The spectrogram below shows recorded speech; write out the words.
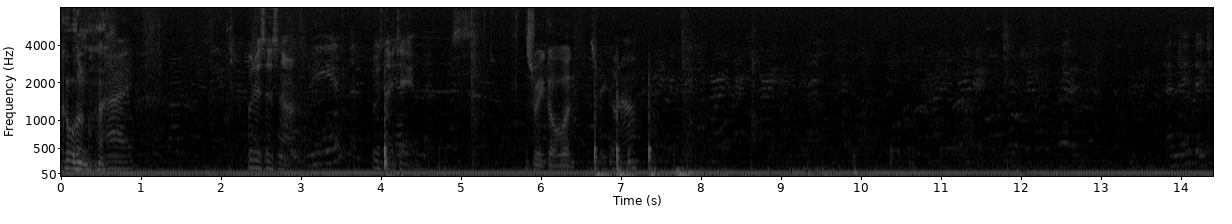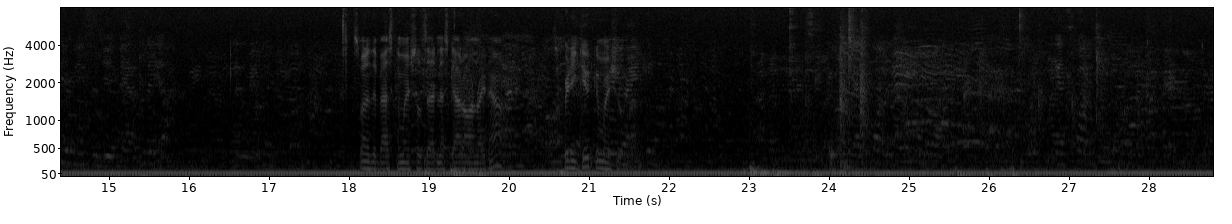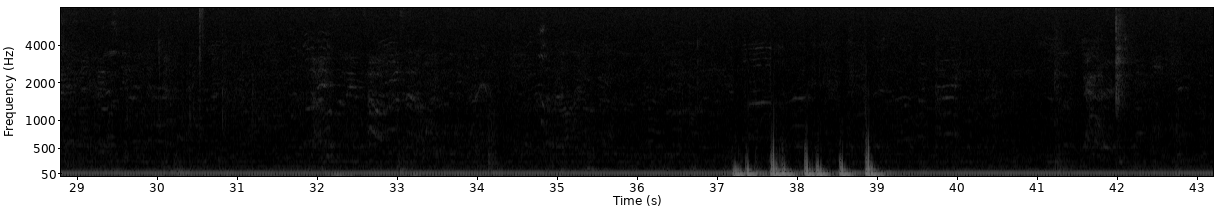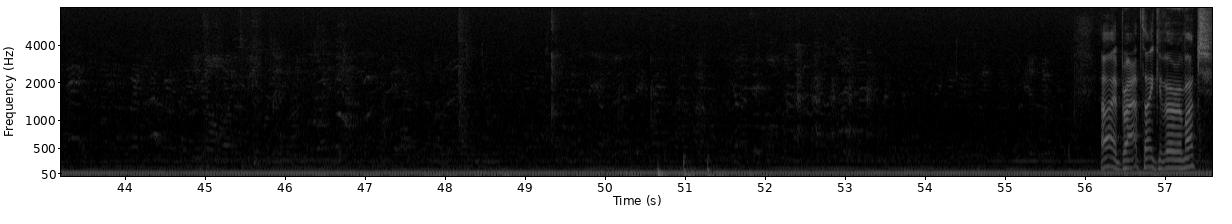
cool, man. All right. Who is this now? Who's 19? It's Rico Wood. It's Rico now. It's one of the best commercials Edna's got on right now. It's a pretty cute commercial. man. All right, Brad, thank you very much.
